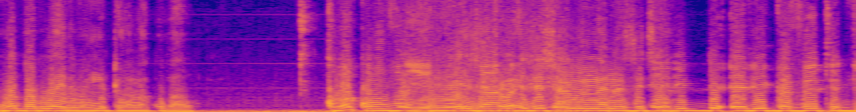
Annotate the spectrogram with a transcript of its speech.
oba Bobi Wine bamutta bakubawo kuba konvoy zisangangana zitya eri gazetted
